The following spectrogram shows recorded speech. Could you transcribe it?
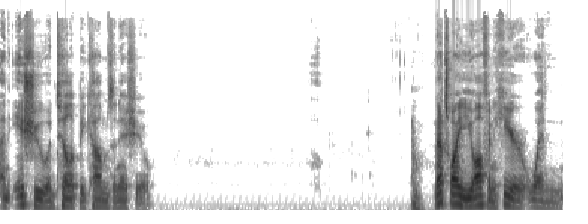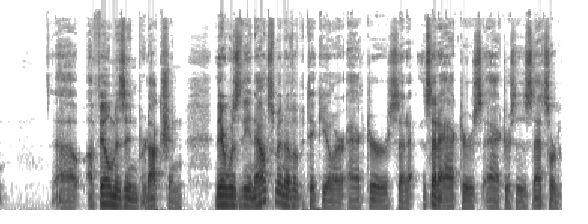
an issue until it becomes an issue. That's why you often hear when uh, a film is in production there was the announcement of a particular actor, set of, set of actors, actresses, that sort of,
